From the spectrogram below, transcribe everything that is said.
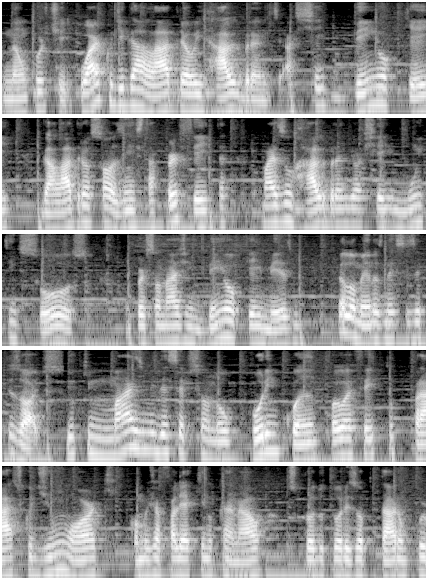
não curti. O arco de Galadriel e Halbrand achei bem ok. Galadriel sozinha está perfeita, mas o Halbrand eu achei muito insosso, um personagem bem ok mesmo pelo menos nesses episódios. E o que mais me decepcionou por enquanto foi o efeito prático de um orc. Como eu já falei aqui no canal, os produtores optaram por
